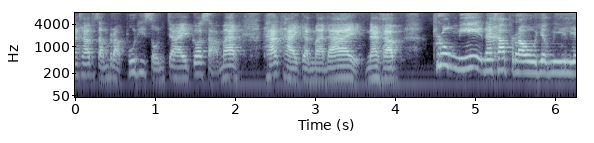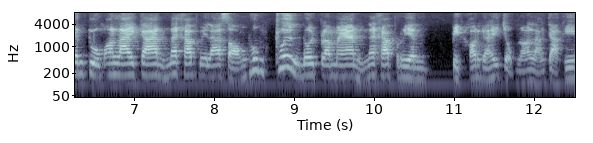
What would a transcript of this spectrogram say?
นะครับสำหรับผู้ที่สนใจก็สามารถทักทายกันมาได้นะครับ พรุ่งนี้นะครับเรายังมีเรียนกลุ่มออนไลน์กันนะครับ เวลา2องทุ่มครึ่งโดยประมาณนะครับ เรียนปิดคอร์สกันให้จบเนาะหลังจากที่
